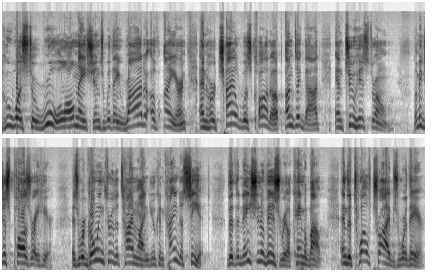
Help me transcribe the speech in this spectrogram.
who was to rule all nations with a rod of iron. And her child was caught up unto God and to his throne. Let me just pause right here. As we're going through the timeline, you can kind of see it that the nation of Israel came about and the 12 tribes were there.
